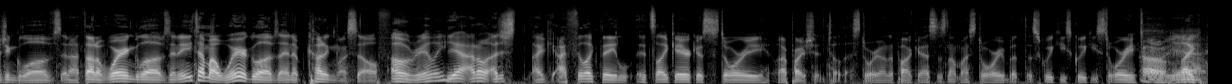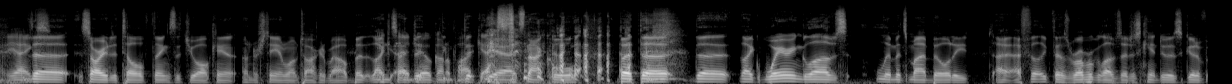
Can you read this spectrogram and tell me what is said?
mentioned gloves, and I thought of wearing gloves, and anytime I wear gloves, I end up cutting myself. Oh really? Yeah, I don't. I just I, I feel like they. It's like Erica's story. I probably shouldn't tell that story on the podcast. It's not my story, but the squeaky squeaky story. Oh, oh yeah. Like Yikes. the sorry to tell things that you all can't understand what I'm talking about, but like Inside the- joke on a the- podcast. yeah, it's not cool. but the the like wearing gloves limits my ability. I, I feel like those rubber gloves, I just can't do as good of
